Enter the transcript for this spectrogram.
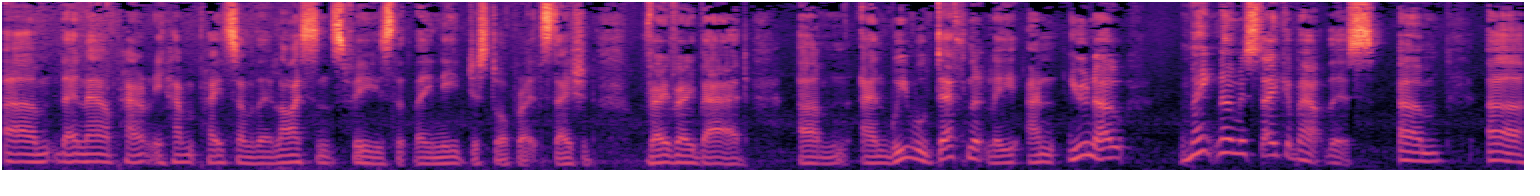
Um, they now apparently haven't paid some of their license fees that they need just to operate the station. Very, very bad. Um, and we will definitely, and you know, make no mistake about this. Um, uh,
